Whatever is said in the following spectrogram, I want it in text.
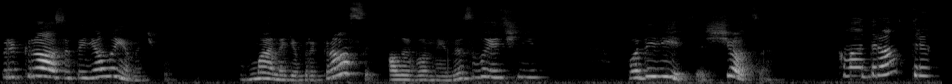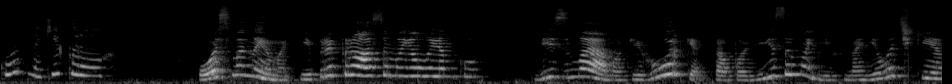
прикрасити ялиночку. В мене є прикраси, але вони незвичні. Подивіться, що це? Квадрат, трикутник і круг. Ось ми ними і прикрасимо ялинку. Візьмемо фігурки та повісимо їх на гілочки.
